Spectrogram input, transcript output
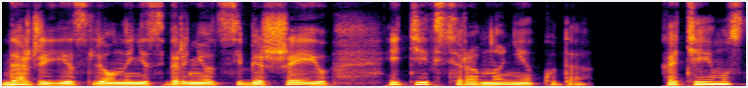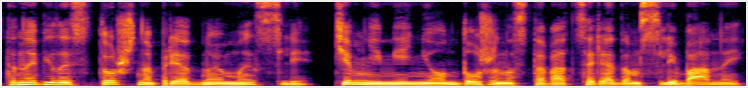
Даже если он и не свернет себе шею, идти все равно некуда. Хотя ему становилось тошно при одной мысли, тем не менее он должен оставаться рядом с Ливаной,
